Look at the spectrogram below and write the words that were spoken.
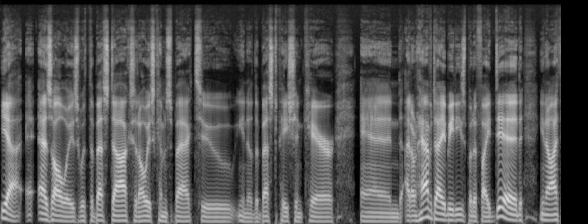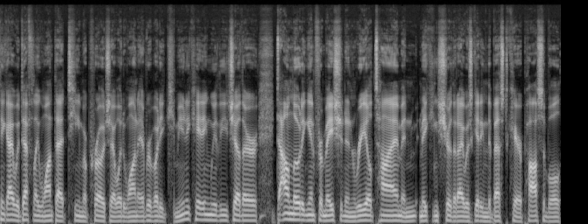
Yeah, as always with the best docs, it always comes back to, you know, the best patient care. And I don't have diabetes, but if I did, you know, I think I would definitely want that team approach. I would want everybody communicating with each other, downloading information in real time and making sure that I was getting the best care possible.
